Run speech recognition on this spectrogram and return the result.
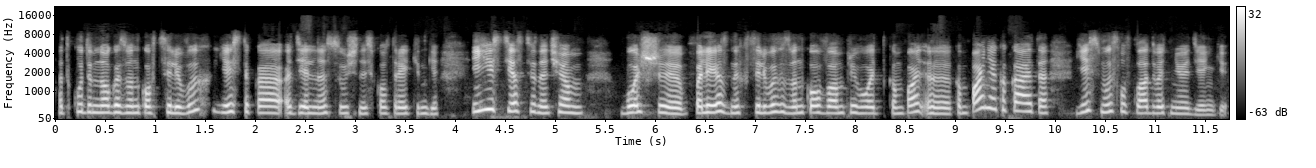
откуда много звонков целевых, есть такая отдельная сущность в колл-трекинге. И, естественно, чем больше полезных целевых звонков вам приводит компания, э, компания какая-то, есть смысл вкладывать в нее деньги.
